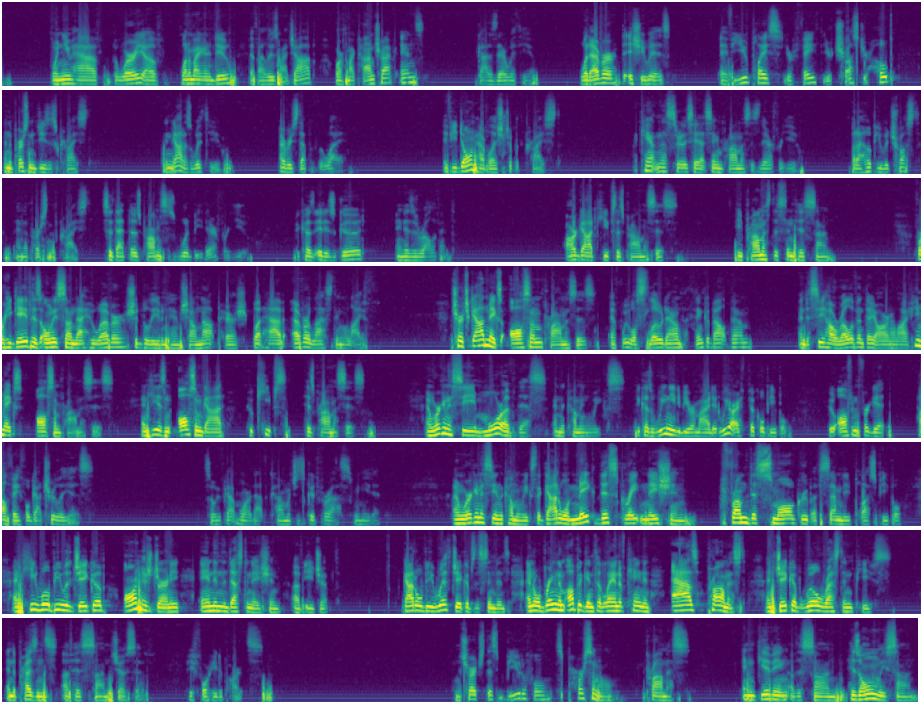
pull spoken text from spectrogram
When you have the worry of, what am I going to do if I lose my job or if my contract ends? God is there with you. Whatever the issue is, if you place your faith, your trust, your hope in the person of Jesus Christ, then God is with you every step of the way if you don't have a relationship with Christ, I can't necessarily say that same promise is there for you. But I hope you would trust in the person of Christ so that those promises would be there for you. Because it is good and is relevant. Our God keeps his promises. He promised to send his Son. For he gave his only Son that whoever should believe in him shall not perish, but have everlasting life. Church, God makes awesome promises if we will slow down to think about them and to see how relevant they are in our life. He makes awesome promises. And He is an awesome God who keeps His promises. And we're going to see more of this in the coming weeks because we need to be reminded we are a fickle people who often forget how faithful God truly is. So we've got more of that to come, which is good for us. We need it. And we're going to see in the coming weeks that God will make this great nation from this small group of 70 plus people. And he will be with Jacob on his journey and in the destination of Egypt. God will be with Jacob's descendants and will bring them up again to the land of Canaan as promised. And Jacob will rest in peace in the presence of his son Joseph before he departs. And, church, this beautiful, this personal promise and giving of the Son, His only Son,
